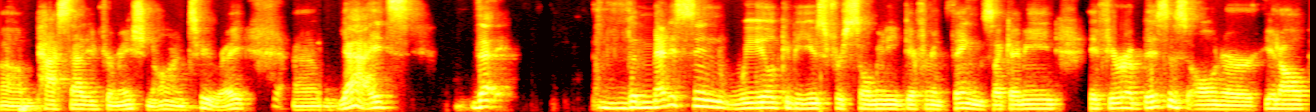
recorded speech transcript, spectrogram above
um, pass that information on too, right? Yeah. Um, yeah, it's that the medicine wheel could be used for so many different things. Like i mean if you're a business owner you know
